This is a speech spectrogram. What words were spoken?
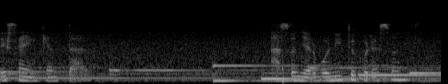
les ha encantado. A soñar bonito corazones.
